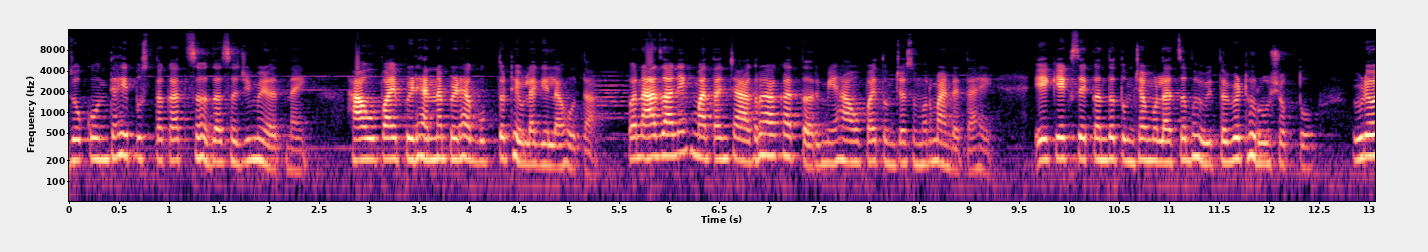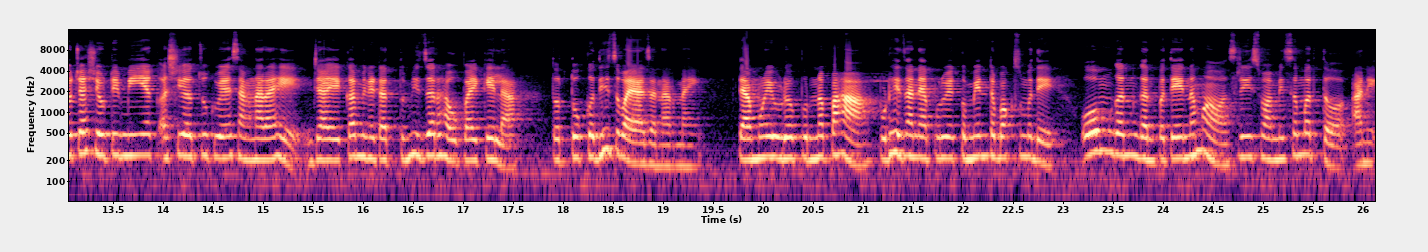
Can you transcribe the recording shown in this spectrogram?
जो कोणत्याही पुस्तकात सहजासहजी मिळत नाही. हा उपाय पिढ्यांना पिढ्या गुप्त ठेवला गेला होता. पण आज अनेक मातांच्या आग्रहाखातर मी हा उपाय तुमच्यासमोर मांडत आहे. एक एक सेकंद तुमच्या मुलाचं भवितव्य ठरवू शकतो. व्हिडिओच्या शेवटी मी एक अशी अचूक वेळ सांगणार आहे ज्या एका मिनिटात तुम्ही जर हा उपाय केला तर तो कधीच वाया जाणार नाही. त्यामुळे व्हिडिओ पूर्ण पहा. पुढे जाण्यापूर्वी कमेंट बॉक्समध्ये ओम गण गणपते नम श्री स्वामी समर्थ आणि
